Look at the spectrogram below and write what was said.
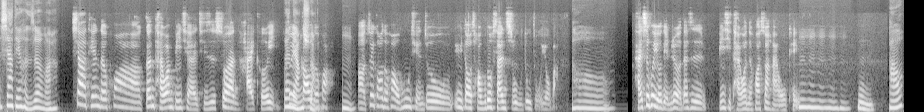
夏天很热吗？夏天的话，跟台湾比起来，其实算还可以。最高的话，嗯啊，最高的话，我目前就遇到差不多三十五度左右吧。哦，还是会有点热，但是比起台湾的话，算还 OK。嗯哼哼哼哼。嗯，好。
